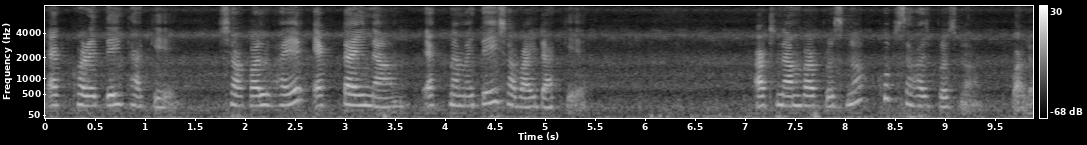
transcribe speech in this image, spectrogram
এক ঘরেতেই থাকে। সকল ভাইয়ের একটাই নাম, এক নামেতেই সবাই ডাকে। আট নাম্বার প্রশ্ন, খুব সহজ প্রশ্ন, বলো।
